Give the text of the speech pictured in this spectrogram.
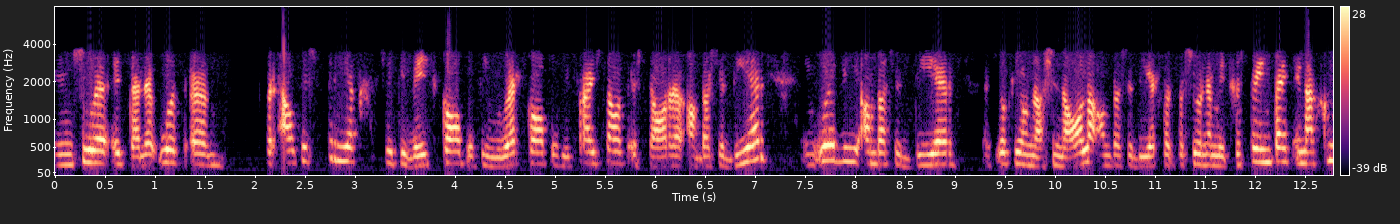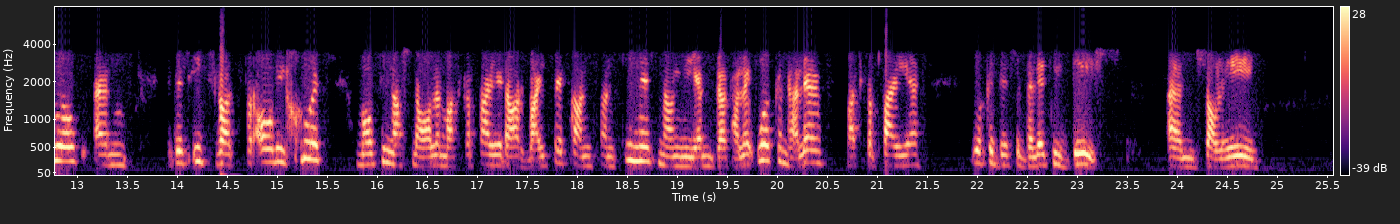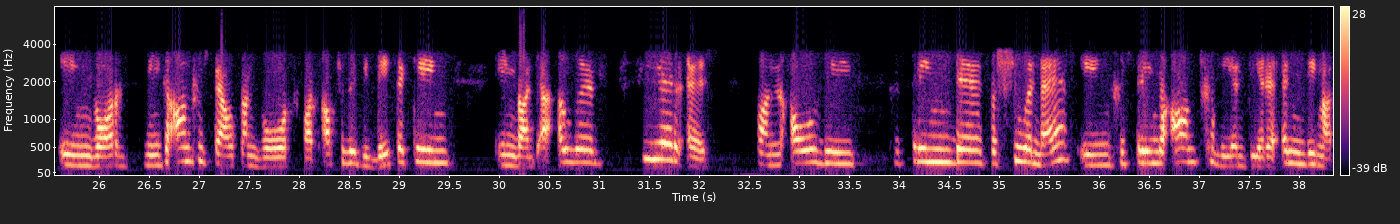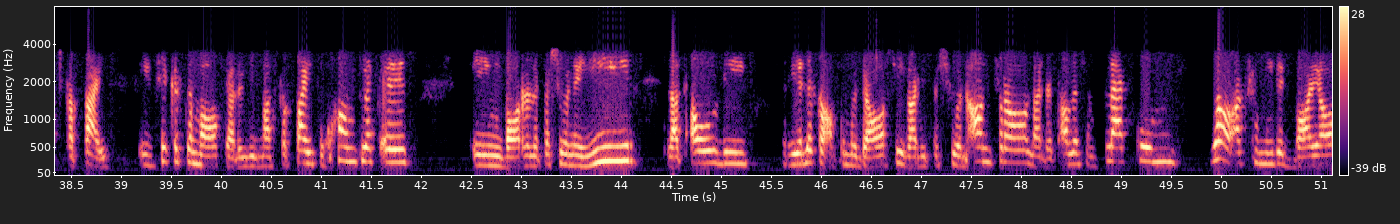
en so het hulle ook ehm um, vir elke streek soos die Wes-Kaap of die Noord-Kaap of die Vrystaat is daar 'n ambassadeur. En oor die ambassadeur is ook 'n nasionale ambassadeur vir persone met gestremdheid. En ek glo ehm um, dit is iets wat vir al die groot multinasjonale maatskappye daar buite kan van kennis nou neem dat hulle ook in hulle maatskappye ook 'n disability desk ehm um, sal hê. En waar mense aangestel kan word wat absoluut die wette ken en wat 'n ouer seer is van al die gestremde persone en gestremde aangeleenthede in die maatskappy en seker te maak dat die maatskappy toeganklik is en waar hulle persone hier laat al die redelike akkommodasie wat die persoon aanvra, laat dit alles in plek kom. Ja, ek geniet dit baie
